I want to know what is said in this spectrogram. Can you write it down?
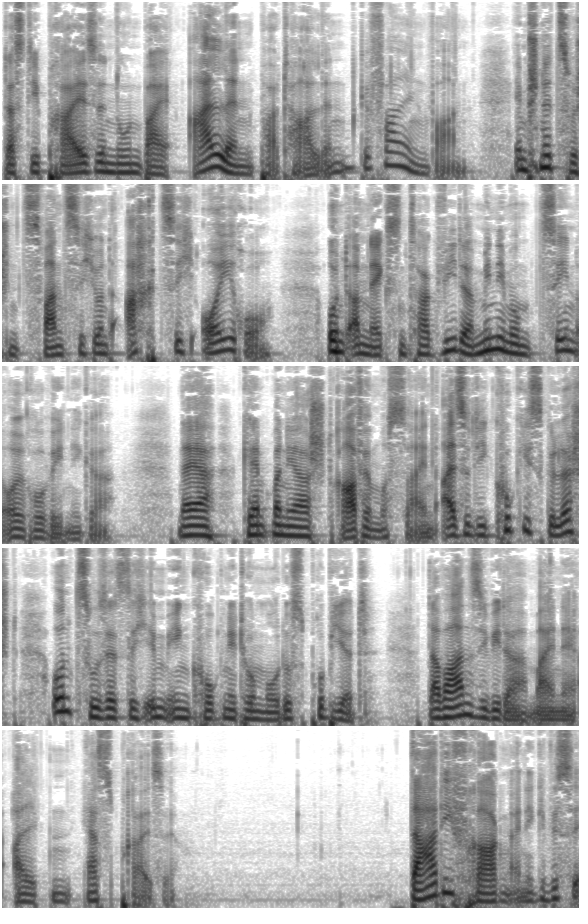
dass die Preise nun bei allen Portalen gefallen waren. Im Schnitt zwischen 20 und 80 Euro. Und am nächsten Tag wieder Minimum 10 Euro weniger. Naja, kennt man ja, Strafe muss sein. Also die Cookies gelöscht und zusätzlich im Inkognito-Modus probiert. Da waren sie wieder, meine alten Erstpreise. Da die Fragen eine gewisse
